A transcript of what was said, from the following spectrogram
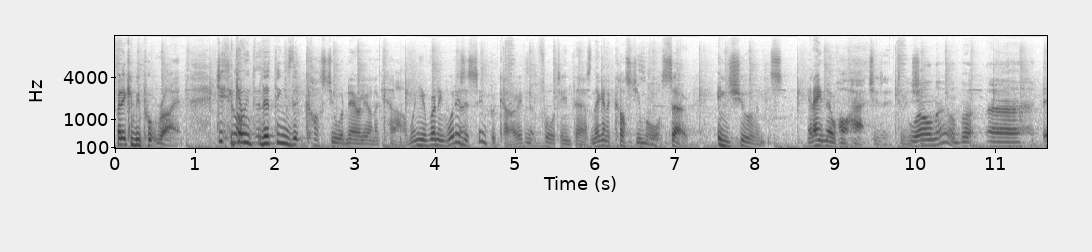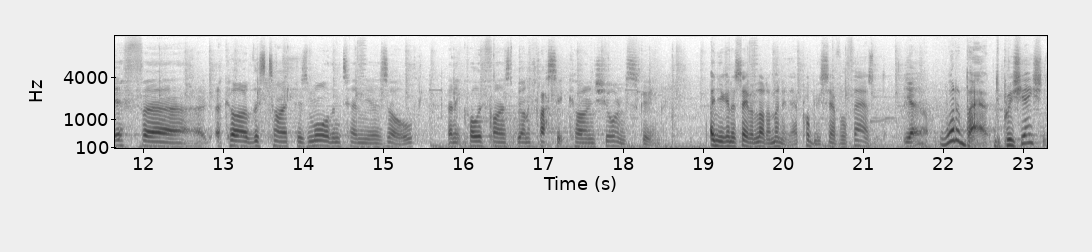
But it can be put right. You- Sure. the things that cost you ordinarily on a car, when you're running, what is a supercar, even at 14,000, they're going to cost you more. So, insurance. It ain't no hot hatch, is it, to insure? Well, no, but uh, if uh, a car of this type is more than 10 years old, then it qualifies to be on a classic car insurance scheme. And you're going to save a lot of money there, probably several thousand. Yeah. What about depreciation?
